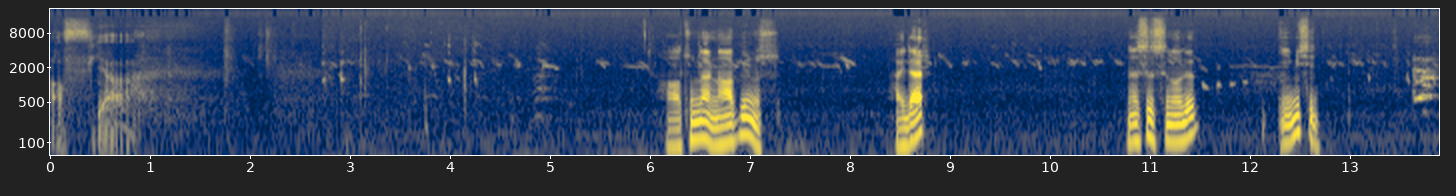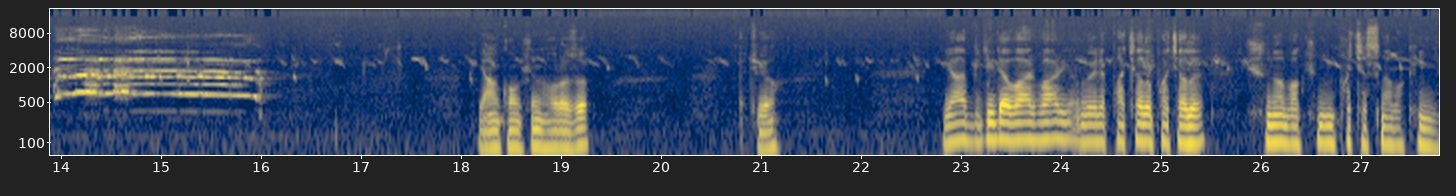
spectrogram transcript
Of ya. Hatunlar ne yapıyorsunuz? Haydar? Nasılsın oğlum? İyi misin? Yan komşunun horozu ötüyor. Ya biri de var var ya böyle paçalı paçalı. Şuna bak şunun paçasına bakın ya.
